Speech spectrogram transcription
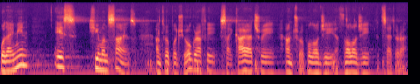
What I mean is human science, anthropogeography, psychiatry, anthropology, ethnology, etc.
